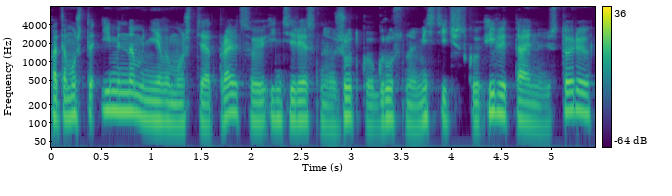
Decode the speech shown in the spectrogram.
потому что именно мне вы можете отправить свою интересную, жуткую, грустную, мистическую или тайную историю,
